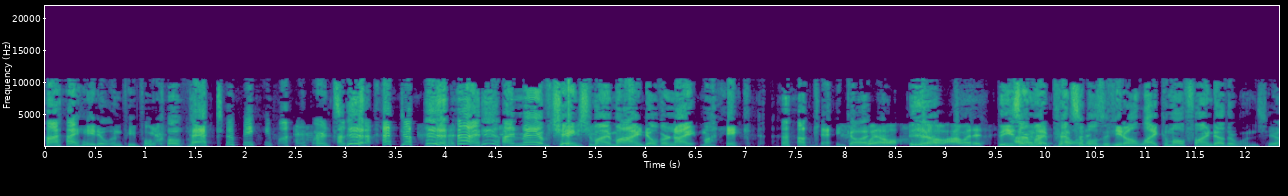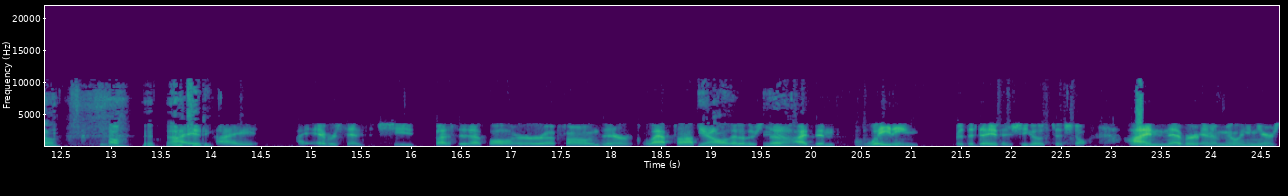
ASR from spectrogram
I, I hate it when people quote back to me my words. I, I, I may have changed my mind overnight, Mike. okay, go ahead. Well, no, I want to. These are my principles. If you don't like them, I'll find other ones. Yeah. No, I'm I, kidding. I, I, ever since she busted up all her uh, phones and her laptops Yeah. and all that other stuff, Yeah. I've been waiting for the day that she goes to jail. I never in a million years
